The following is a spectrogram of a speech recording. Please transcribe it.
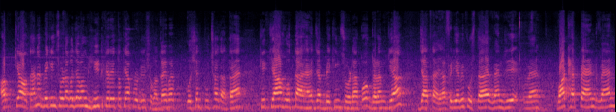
अब क्या होता है ना, बेकिंग सोडा को जब हम हीट करें तो क्या प्रोड्यूस होगा? कई बार क्वेश्चन पूछा जाता है कि क्या होता है जब बेकिंग सोडा को गर्म किया जाता है? या फिर ये भी पूछता है when when what happened when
